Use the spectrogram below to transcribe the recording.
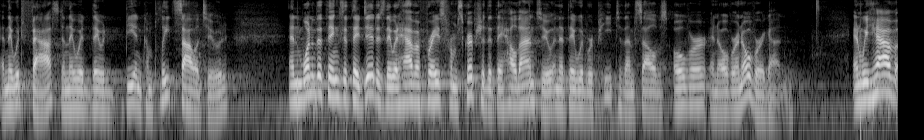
and they would fast, and they would, they would be in complete solitude. And one of the things that they did is they would have a phrase from Scripture that they held on to and that they would repeat to themselves over and over and over again. And we have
